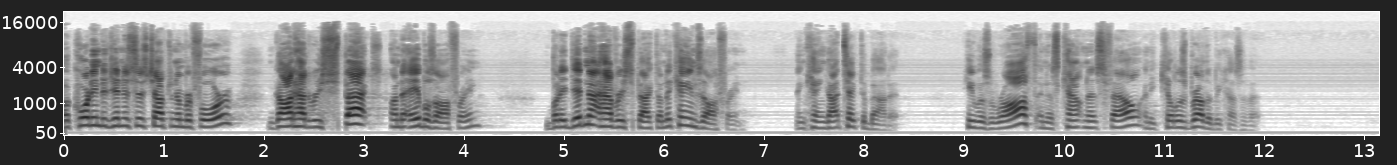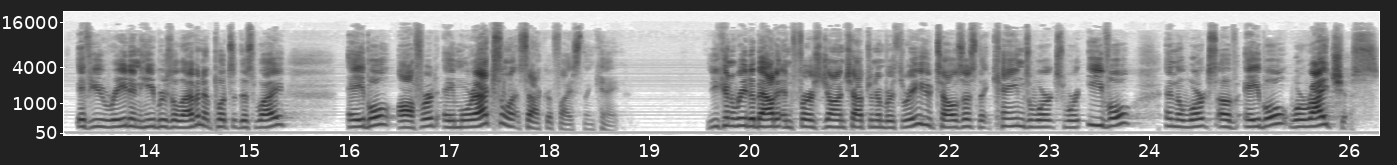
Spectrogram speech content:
According to Genesis chapter number 4, God had respect unto Abel's offering, but he did not have respect unto Cain's offering. And Cain got ticked about it. He was wroth and his countenance fell, and he killed his brother because of it. If you read in Hebrews 11, it puts it this way Abel offered a more excellent sacrifice than Cain. You can read about it in 1 John chapter number 3, who tells us that Cain's works were evil and the works of Abel were righteous.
